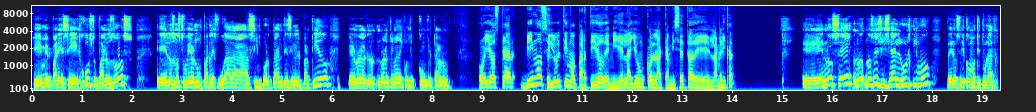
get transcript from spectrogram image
eh, me parece justo para los dos. Eh, los dos tuvieron un par de jugadas importantes en el partido, pero no la, no, no la terminaron de concretar, ¿no? Oye, Oscar, ¿vimos el último partido de Miguel Ayun con la camiseta del América? Eh, no sé, no, no sé si sea el último, pero sí como titular.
